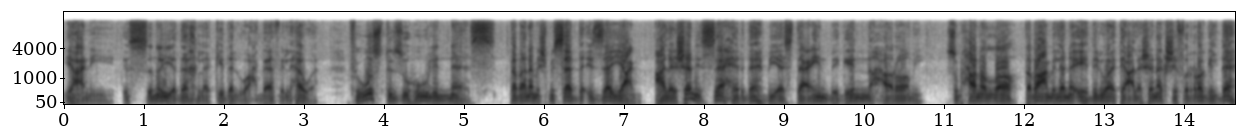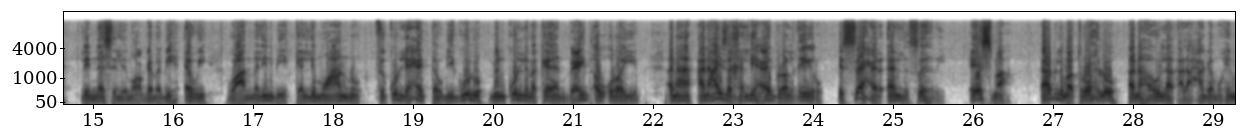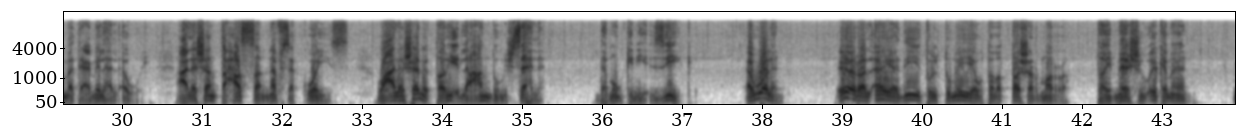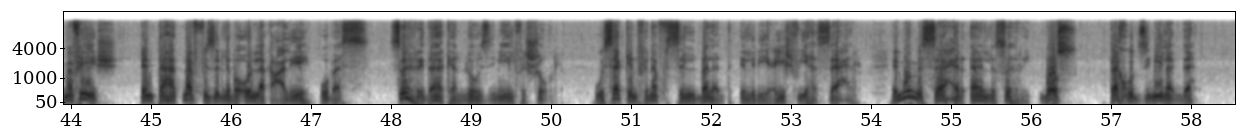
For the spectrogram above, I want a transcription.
يعني الصينية داخلة كده لوحدها في الهوا في وسط ذهول الناس. طب أنا مش مصدق إزاي يعني؟ علشان الساحر ده بيستعين بجن حرامي. سبحان الله طب أعمل أنا إيه دلوقتي علشان أكشف الراجل ده للناس اللي معجبة بيه قوي وعمالين بيتكلموا عنه في كل حتة وبيقولوا من كل مكان بعيد أو قريب؟ أنا أنا عايز أخليه عبرة لغيره. الساحر قال لصهري اسمع قبل ما تروح له أنا هقول لك على حاجة مهمة تعملها الأول علشان تحصن نفسك كويس وعلشان الطريق اللي عنده مش سهلة. ده ممكن يأذيك. اولا اقرأ الآية دي 313 مرة. طيب ماشي وإيه كمان؟ مفيش أنت هتنفذ اللي بقولك عليه وبس. صهري ده كان له زميل في الشغل. وساكن في نفس البلد اللي بيعيش فيها الساحر. المهم الساحر قال لصهري بص تاخد زميلك ده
